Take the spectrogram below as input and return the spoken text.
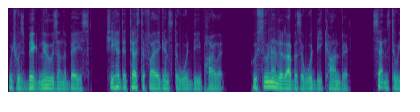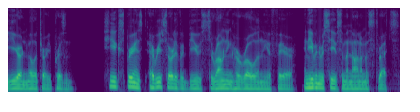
which was big news on the base, she had to testify against the would be pilot, who soon ended up as a would be convict, sentenced to a year in military prison. She experienced every sort of abuse surrounding her role in the affair, and even received some anonymous threats.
